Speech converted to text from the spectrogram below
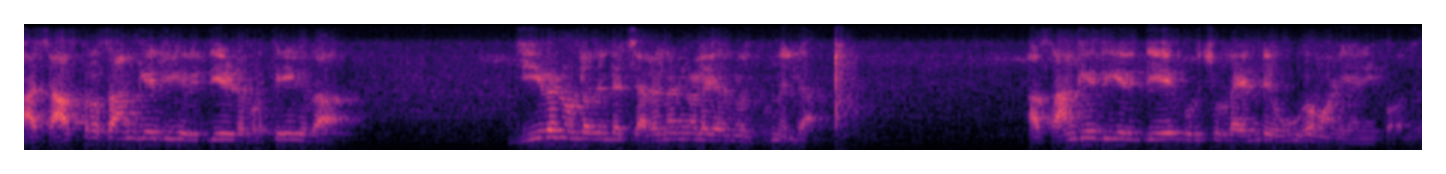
ആ ശാസ്ത്ര സാങ്കേതിക വിദ്യയുടെ പ്രത്യേകത ജീവനുള്ളതിന്റെ ചലനങ്ങളെ അത് നിർത്തുന്നില്ല. ആ സാങ്കേതിക വിദ്യയെക്കുറിച്ചുള്ള എന്റെ ഊഹമാണ് ഞാൻ ഈ പറഞ്ഞത്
